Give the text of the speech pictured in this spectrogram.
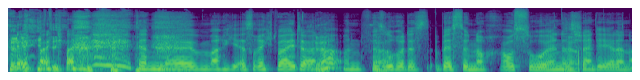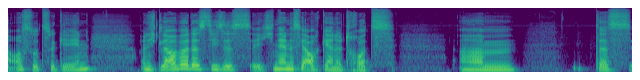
Ja, dann äh, mache ich erst recht weiter ja. ne? und versuche ja. das Beste noch rauszuholen. Das scheint dir ja dann auch so zu gehen. Und ich glaube, dass dieses, ich nenne es ja auch gerne Trotz, ähm, dass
